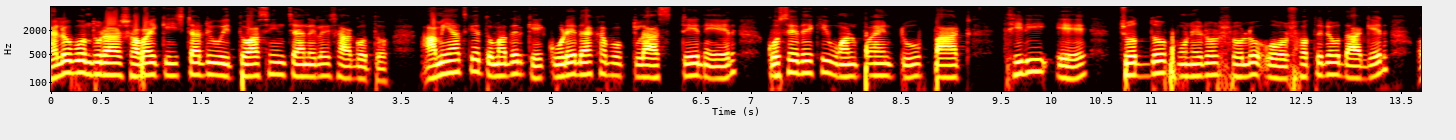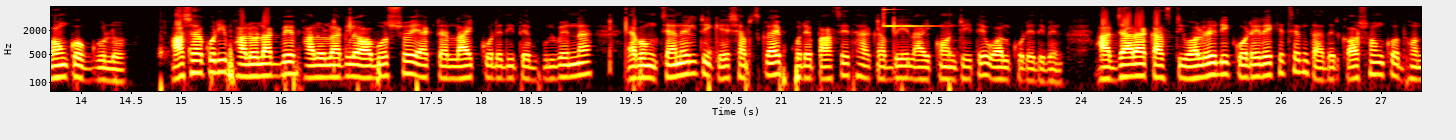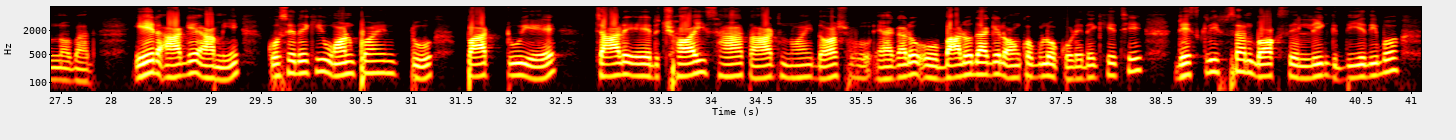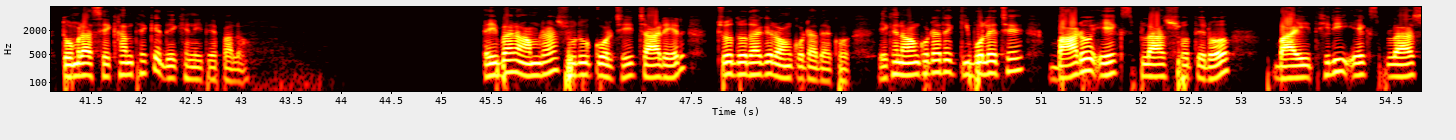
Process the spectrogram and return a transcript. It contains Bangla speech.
হ্যালো বন্ধুরা, সবাইকে স্টাডি উইথ তোয়াসিন চ্যানেলে স্বাগত। আমি আজকে তোমাদেরকে করে দেখাবো ক্লাস টেনের কোষে দেখি one point two part three এ চোদ্দ, পনেরো, ষোলো ও সতেরো দাগের অঙ্কগুলো। আশা করি ভালো লাগবে। ভালো লাগলে অবশ্যই একটা লাইক করে দিতে ভুলবেন না এবং চ্যানেলটিকে সাবস্ক্রাইব করে পাশে থাকা বেল আইকনটিতে অল করে দিবেন। আর যারা কাজটি অলরেডি করে রেখেছেন, তাদেরকে অসংখ্য ধন্যবাদ। এর আগে আমি কোষে দেখি one point two part two এ চার এর ছয়, সাত, আট, নয়, দশ, এগারো ও বারো দাগের অঙ্কগুলো করে দেখিয়েছি। ডেসক্রিপশন বক্সের লিংক দিয়ে দিব। তোমরা সেখান থেকে দেখে নিতে পারো। এইবার আমরা শুরু করছি চারের চোদ্দ দাগের অঙ্কটা, দেখো। এখানে অঙ্কটাতে কি বলেছে? বারো এক্স প্লাস সতেরো by three x plus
